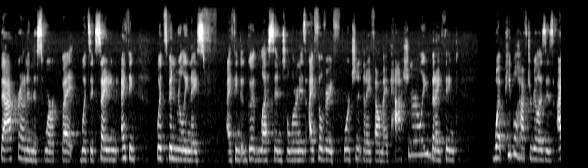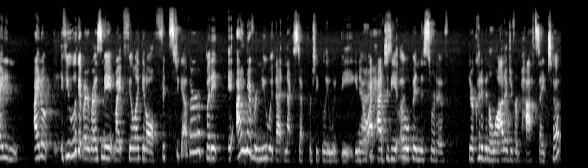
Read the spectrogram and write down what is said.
background in this work but what's exciting i think what's been really nice i think a good lesson to learn is i feel very fortunate that i found my passion early but i think what people have to realize is I didn't I don't if you look at my resume it might feel like it all fits together but it, it I never knew what that next step particularly would be you know right, I had absolutely. to be open to sort of there could have been a lot of different paths I took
